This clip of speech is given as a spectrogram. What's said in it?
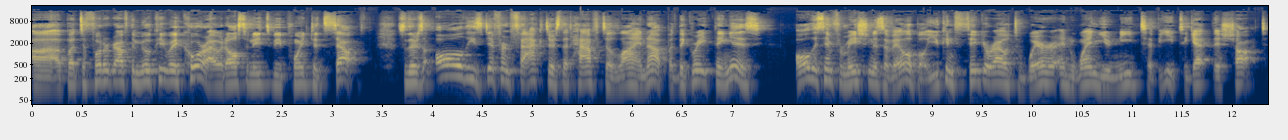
Uh, but to photograph the Milky Way core, I would also need to be pointed south. So there's all these different factors that have to line up. But the great thing is, all this information is available. You can figure out where and when you need to be to get this shot.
